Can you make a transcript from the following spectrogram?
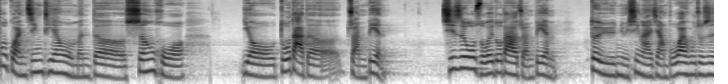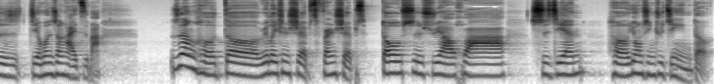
不管今天我们的生活有多大的转变。其实我所谓多大的转变，对于女性来讲，不外乎就是结婚生孩子嘛。任何的 relationships、friendships 都是需要花时间和用心去经营的。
